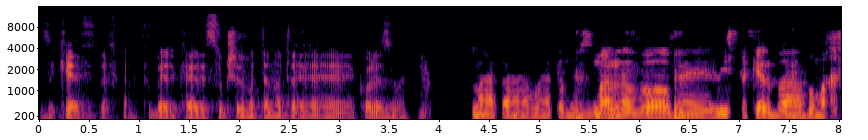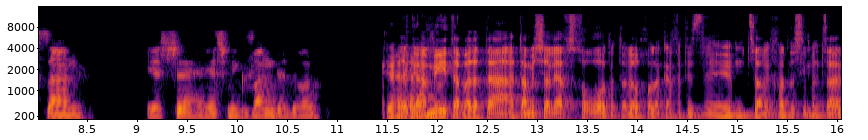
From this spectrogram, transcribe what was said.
זה כיף דווקא לקבל כאלה סוג של מתנות כל הזמן. מה, אתה, אתה מוזמן לבוא ולהסתכל במחסן, יש, יש מגוון גדול. כן. רגע, עמית, אבל אתה, אתה משלח סחורות, אתה לא יכול לקחת איזה מוצר אחד לשים בצד?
